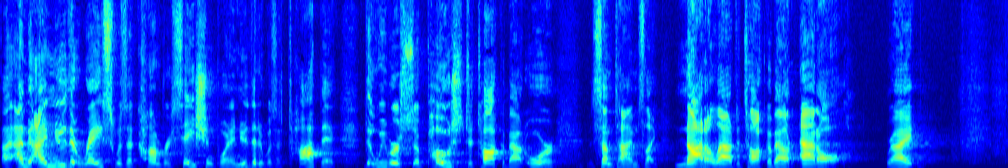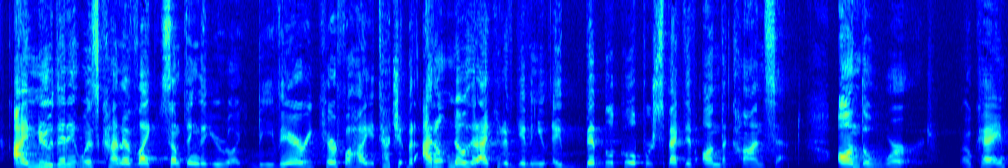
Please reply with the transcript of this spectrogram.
I, mean, I knew that race was a conversation point. I knew that it was a topic that we were supposed to talk about, or sometimes like not allowed to talk about at all right? I knew that it was kind of like something that you were like, be very careful how you touch it, but I don't know that I could have given you a biblical perspective on the concept, on the word, okay?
